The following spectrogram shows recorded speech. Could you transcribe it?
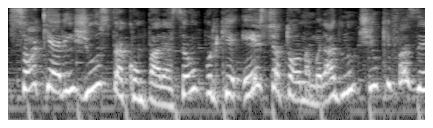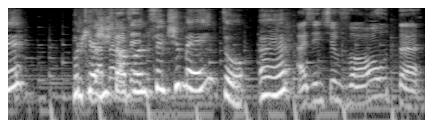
Só que era injusta a comparação, porque este atual namorado não tinha o que fazer. Porque a gente tava Exatamente. falando de sentimento. É. a gente volta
